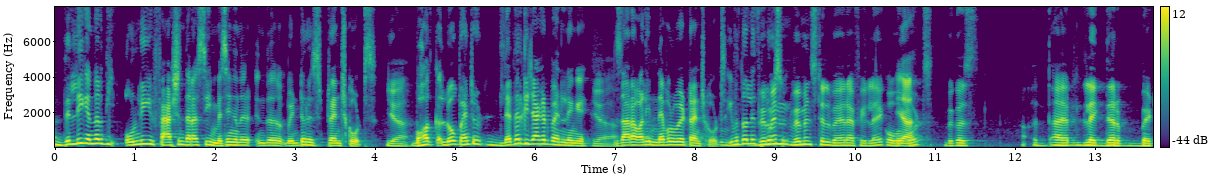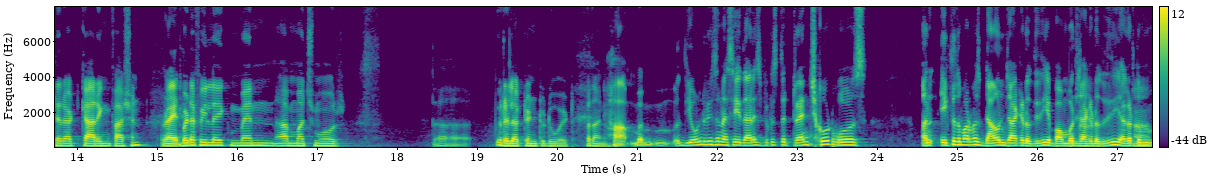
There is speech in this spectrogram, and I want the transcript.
Delhi के अंदर the only fashion I see missing in the in the winter is trench coats बहुत लोग पहन जो लेदर की जैकेट पहन लेंगे। जारा वाली never wear trench coats even though still wear i feel like overcoats because uh, I, like they're better at carrying fashion. Right but i feel like men are much more uh, reluctant to do it पता नहीं। हाँ द only reason I say that is because the trench coat was एक तो तुम्हारे पास डाउन जैकेट होती थी बॉम्बर जैकेट होती थी अगर तुम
